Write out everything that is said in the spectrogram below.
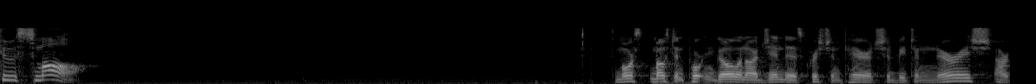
Too small. The most, most important goal in our agenda as Christian parents should be to nourish our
